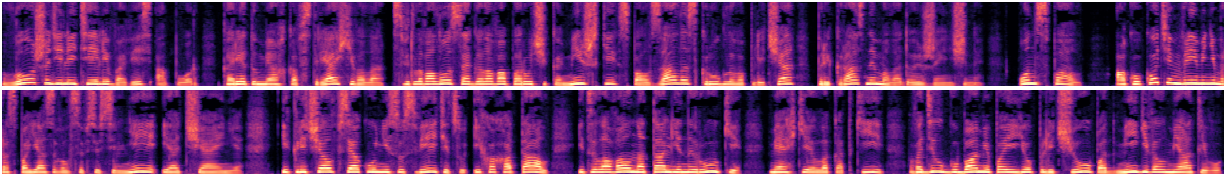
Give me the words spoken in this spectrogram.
Лошади летели во весь опор, карету мягко встряхивала, светловолосая голова поручика Мишки сползала с круглого плеча прекрасной молодой женщины. Он спал, а Коко тем временем распоясывался все сильнее и отчаяние, и кричал всякую несусветицу, и хохотал, и целовал Натальины руки, мягкие локотки, водил губами по ее плечу, подмигивал Мятлеву,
